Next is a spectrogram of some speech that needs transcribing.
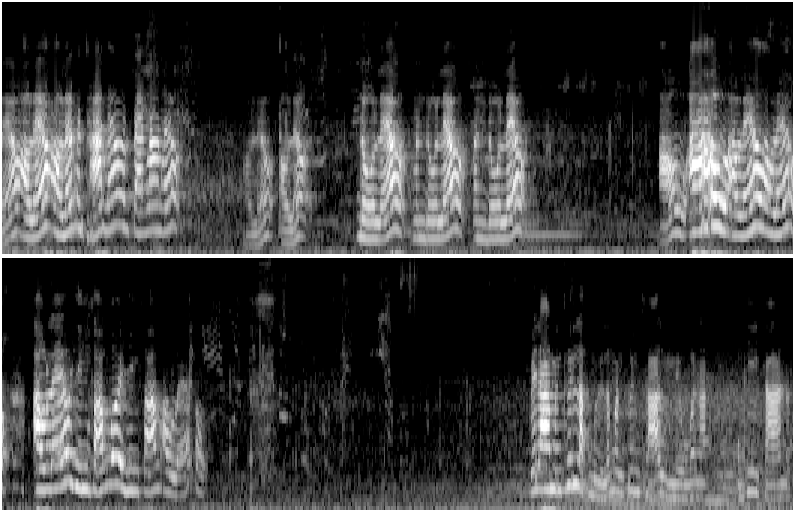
แล้ว เอาแล้ว เอาแล้ว มันชาร์จแล้ว มันแปลงร่างแล้ว เอาแล้ว เอาแล้ว โดนแล้ว มันโดนแล้ว มันโดนแล้ว เอาเอาเอาแล้ว เอาแล้ว เอาแล้ว ยิงซ้ำเว้ย ยิงซ้ำเอาแล้ว เวลามันขึ้นหลักหมื่นแล้วมันขึ้นช้าหรือเร็ววะนัดของพี่ช้านะ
